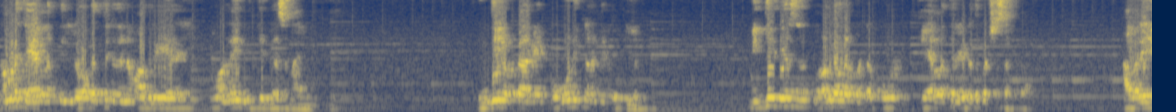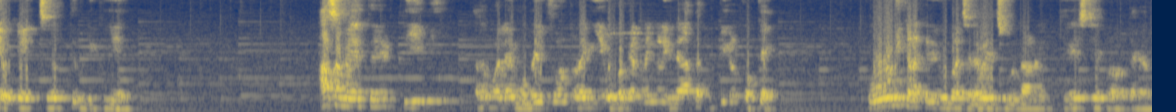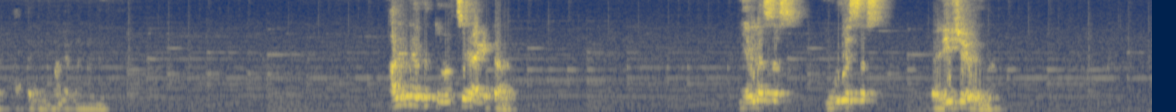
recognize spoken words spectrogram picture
നമ്മുടെ കേരളത്തിൽ ലോകത്തിന് തന്നെ മാതൃകയായി ഓൺലൈൻ വിദ്യാഭ്യാസം ആരംഭിക്കുന്നു. ഇന്ത്യയിലൊട്ടാകെ കോടിക്കണക്കിന് കുട്ടികൾ വിദ്യാഭ്യാസം പുറന്തള്ളപ്പെട്ടപ്പോൾ കേരളത്തിലെ ഇടതുപക്ഷ സർക്കാർ അവരെയൊക്കെ ചേർത്ത് പിടിക്കുകയായിരുന്നു. ആ സമയത്ത് ടി വി അതുപോലെ മൊബൈൽ ഫോൺ തുടങ്ങിയ ഉപകരണങ്ങൾ ഇല്ലാത്ത കുട്ടികൾക്കൊക്കെ കോടിക്കണക്കിന് രൂപ ചെലവഴിച്ചുകൊണ്ടാണ് കെ എസ് ടി പ്രവർത്തകർ അത്തരം ഉപകരണങ്ങൾ അതിന്റെയൊക്കെ തുടർച്ചയായിട്ടാണ് L S S U S S പരീക്ഷ എഴുതുന്നത്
